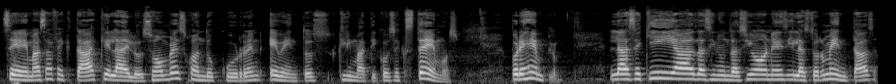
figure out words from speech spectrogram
se ve más afectada que la de los hombres cuando ocurren eventos climáticos extremos. Por ejemplo, las sequías, las inundaciones y las tormentas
